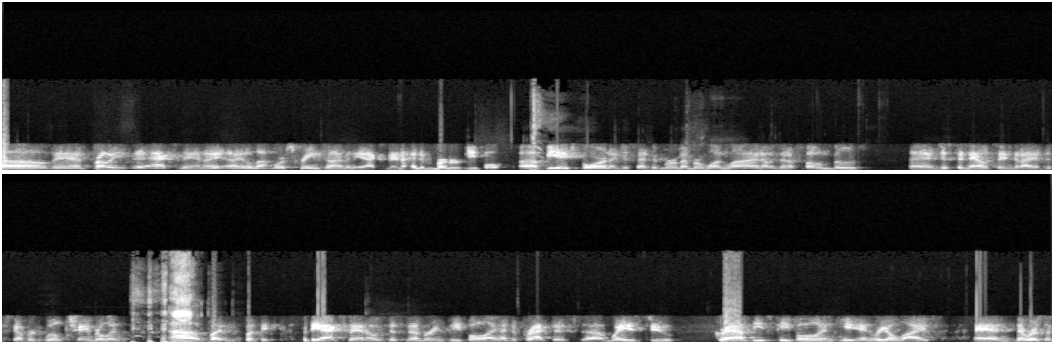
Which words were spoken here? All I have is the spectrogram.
Oh man, probably the Axeman. I, I had a lot more screen time in the Axeman. I had to murder people. Uh, BH Born. I just had to remember one line. I was in a phone booth and just announcing that I had discovered Wilt Chamberlain. uh, but but the but the Axeman, I was dismembering people. I had to practice uh, ways to grab these people in he, in real life. And there was a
